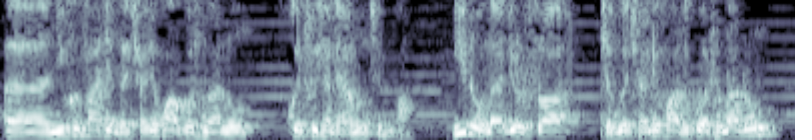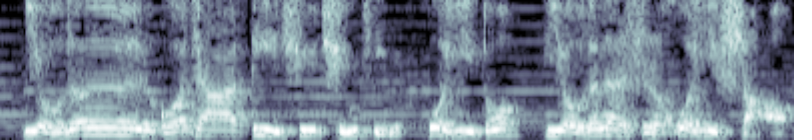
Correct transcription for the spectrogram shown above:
呃，你会发现在全球化过程当中会出现两种情况，一种呢就是说整个全球化的过程当中，有的国家地区群体获益多，有的呢是获益少。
